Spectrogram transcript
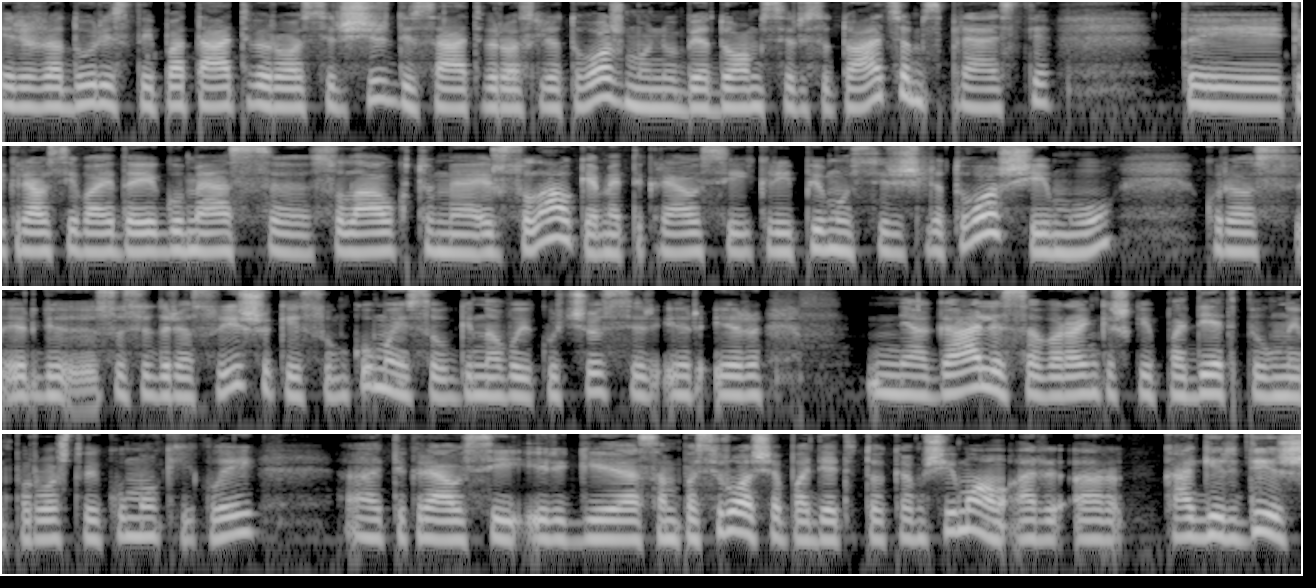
ir yra durys taip pat atviros ir širdys atviros Lietuvo žmonių bėdoms ir situacijoms spręsti. Tai tikriausiai vaida, jeigu mes sulauktume ir sulaukėme tikriausiai kreipimus ir iš Lietuvos šeimų, kurios irgi susiduria su iššūkiais, sunkumais, augina vaikučius ir, ir, ir negali savarankiškai padėti pilnai paruošti vaikų mokyklai, tikriausiai irgi esam pasiruošę padėti tokiam šeimom. Ar, ar ką girdi iš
